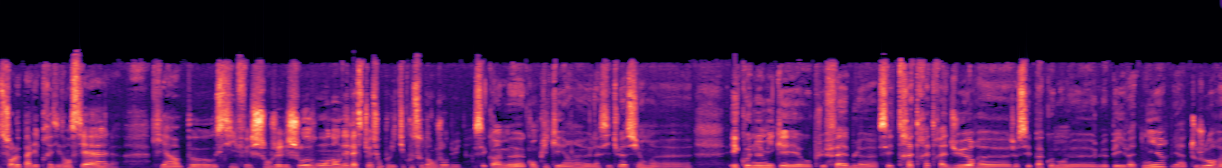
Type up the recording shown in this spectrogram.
sur le palais présidentiel qui a un peu aussi fait changer les choses Où on en est de la situation politique au Soudan aujourd'hui C'est quand même euh, compliqué. Hein la situation euh, économique est au plus faible. C'est très très très dur. Euh, je ne sais pas comment le, le, pays va tenir. Il n'y a toujours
